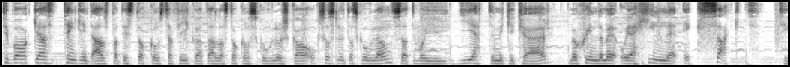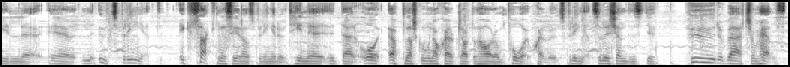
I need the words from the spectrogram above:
tillbaka, tänker inte alls på att det är Stockholms trafik och att alla Stockholms skolor ska också sluta skolan. Så att det var ju jättemycket köer. Men skyndar mig och jag hinner exakt till eh, utspringet exakt när syrran springer ut hinner jag där och öppnar skorna självklart och har dem på själva utspringet. Så det kändes ju hur värt som helst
